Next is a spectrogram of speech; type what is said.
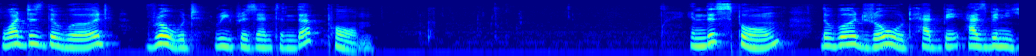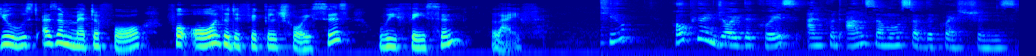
What does the word road represent in the poem? In this poem, the word road been, has been used as a metaphor for all the difficult choices we face in life. Thank you. Hope you enjoyed the quiz and could answer most of the questions.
